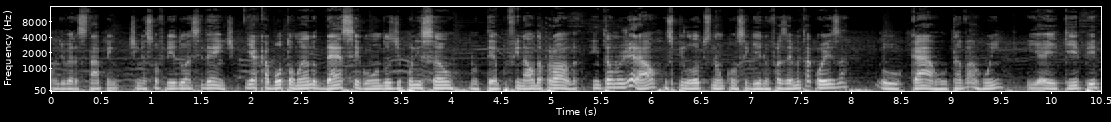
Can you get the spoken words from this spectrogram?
onde Verstappen tinha sofrido um acidente e acabou tomando 10 segundos de punição no tempo final da prova. Então, no geral, os pilotos não conseguiram fazer muita coisa, o carro estava ruim e a equipe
